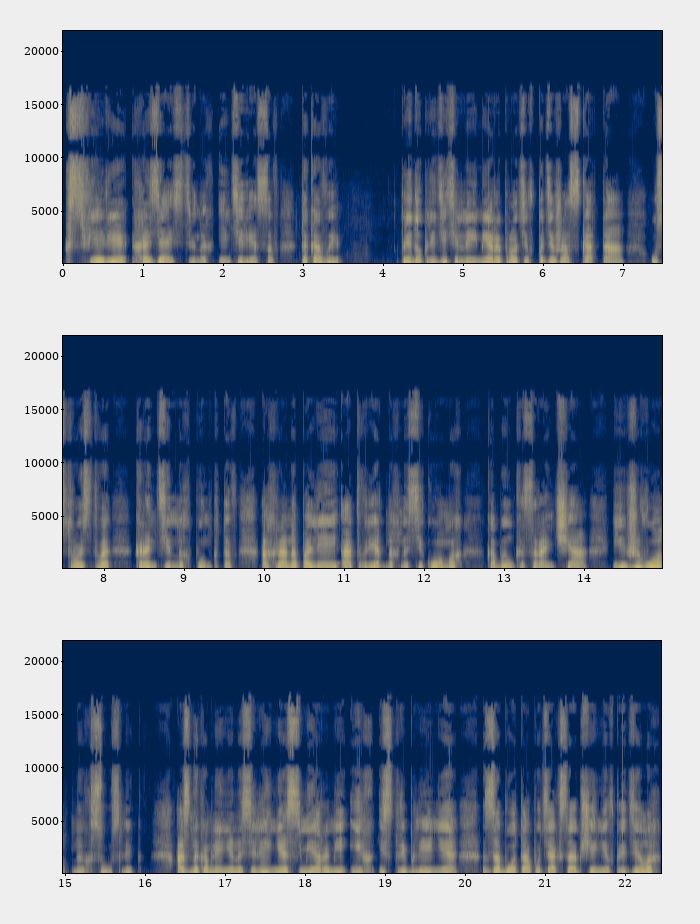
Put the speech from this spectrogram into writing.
к сфере хозяйственных интересов. Таковы предупредительные меры против падежа скота, устройство карантинных пунктов, охрана полей от вредных насекомых, кобылка-саранча и животных, суслик, ознакомление населения с мерами их истребления, забота о путях сообщения в пределах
